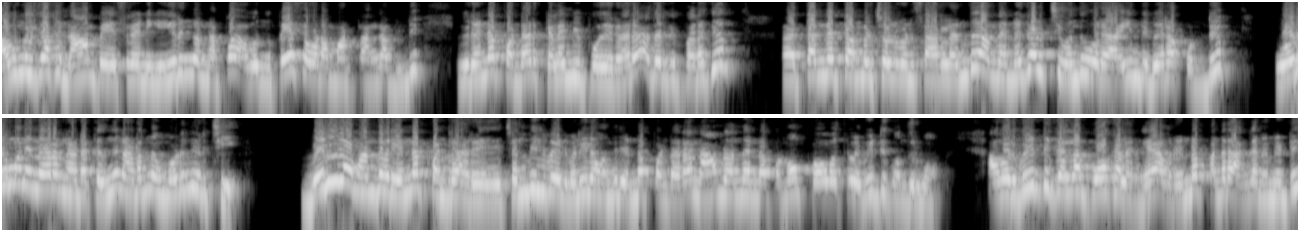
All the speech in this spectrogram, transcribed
அவங்களுக்காக நான் பேசுறேன். நீங்க இருங்கன்னப்ப அவங்க பேச விட மாட்டாங்க அப்படின்னு இவர் என்ன பண்றாரு? கிளம்பி போயிடுறாரு. அதற்கு பிறகு தங்க தமிழ் செல்வன் சார்ல இருந்து அந்த நிகழ்ச்சி வந்து ஒரு ஐந்து பேரை கொண்டு ஒரு மணி நேரம் நடக்குதுங்க. நடந்து முடிஞ்சிருச்சு. வெளியில வந்தவர் என்ன பண்றாரு? செந்தில்வேல் வெளியில வந்துட்டு என்ன பண்றாரு? நாமளா வந்து என்ன பண்ணுவோம்? கோவத்துல வீட்டுக்கு வந்துருவோம். அவர் வீட்டுக்கெல்லாம் போகலைங்க. அவர் என்ன பண்றாரு? அங்க நின்னுட்டு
